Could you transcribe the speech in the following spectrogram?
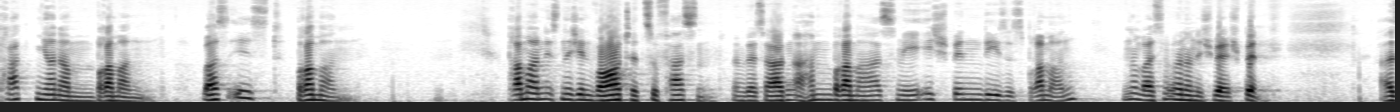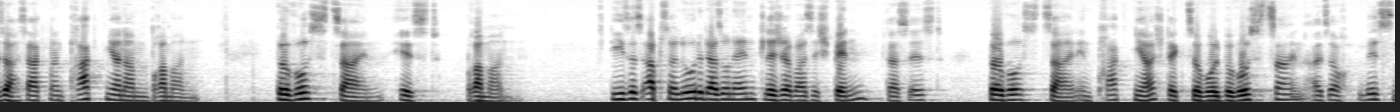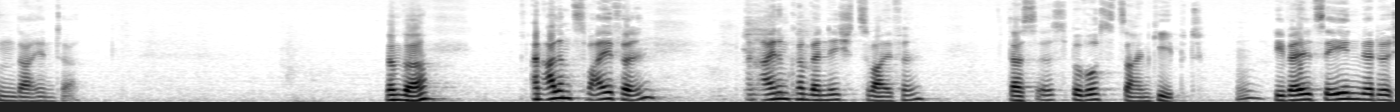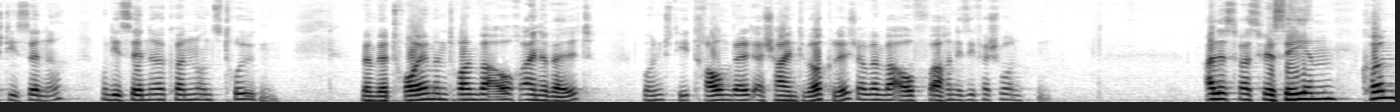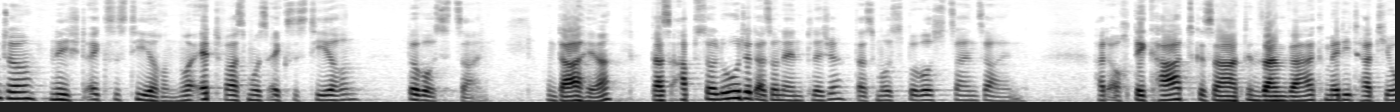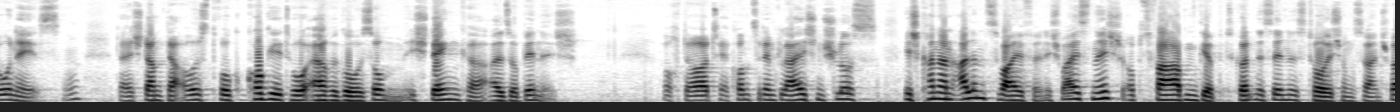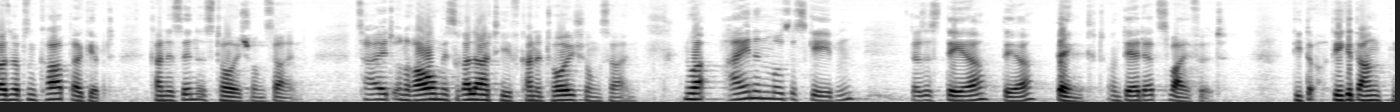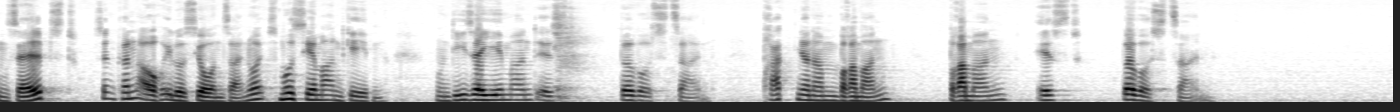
Prajnanam Brahman. Was ist Brahman? Brahman ist nicht in Worte zu fassen. Wenn wir sagen Aham Brahmasmi, ich bin dieses Brahman, dann weiß man immer noch nicht, wer ich bin. Also sagt man Prajnanam Brahman. Bewusstsein ist Brahman. Dieses Absolute, das Unendliche, was ich bin, das ist Bewusstsein. In Prajna steckt sowohl Bewusstsein als auch Wissen dahinter. Wenn wir an allem zweifeln, an einem können wir nicht zweifeln, dass es Bewusstsein gibt. Die Welt sehen wir durch die Sinne und die Sinne können uns trügen. Wenn wir träumen, träumen wir auch eine Welt und die Traumwelt erscheint wirklich, aber wenn wir aufwachen, ist sie verschwunden. Alles, was wir sehen, könnte nicht existieren. Nur etwas muss existieren, Bewusstsein. Und daher, das Absolute, das Unendliche, das muss Bewusstsein sein. Hat auch Descartes gesagt in seinem Werk Meditationes. Daher stammt der Ausdruck cogito ergo sum. Ich denke, also bin ich. Auch dort, er kommt zu dem gleichen Schluss. Ich kann an allem zweifeln. Ich weiß nicht, ob es Farben gibt. Könnte eine Sinnestäuschung sein. Ich weiß nicht, ob es einen Körper gibt. Kann eine Sinnestäuschung sein. Zeit und Raum ist relativ, kann eine Täuschung sein. Nur einen muss es geben. Das ist der, der denkt und der, der zweifelt. Die, die Gedanken selbst sind, können auch Illusionen sein. Nur es muss jemand geben. Und dieser jemand ist Bewusstsein. Prajnanam Brahman. Brahman ist Bewusstsein.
